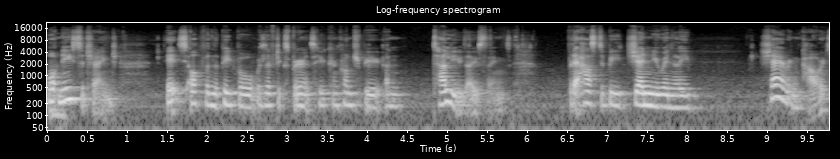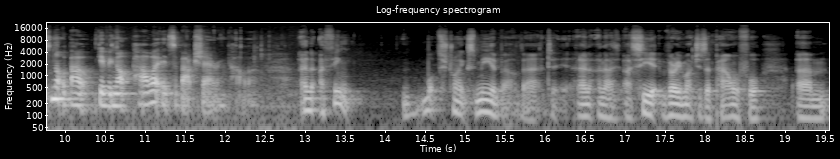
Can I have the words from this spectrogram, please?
What mm. needs to change? It's often the people with lived experience who can contribute and tell you those things. But it has to be genuinely sharing power. It's not about giving up power, it's about sharing power. And I think what strikes me about that, and, and I, I see it very much as a powerful um,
